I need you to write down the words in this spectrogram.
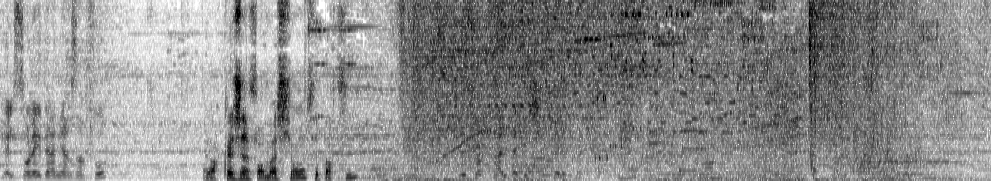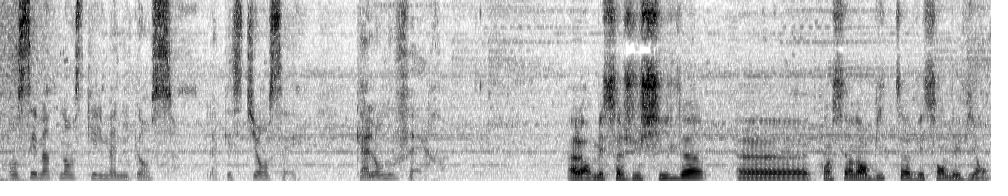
Quelles sont les dernières infos? Alors, cache d'information, c'est parti. Le central va déchiffrer le code. On sait maintenant ce qu'il manigance. La question c'est qu'allons-nous faire? Alors, message du shield. euh, coincé en orbite, vaisseau Lévian.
